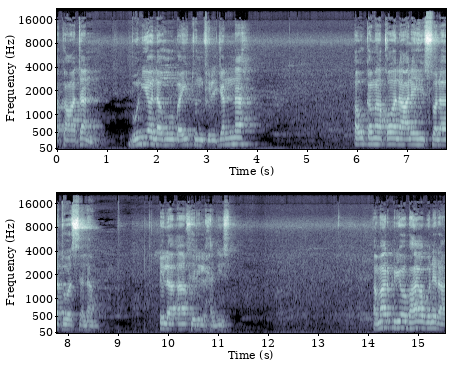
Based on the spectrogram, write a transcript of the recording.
ركعة بني له بيت في الجنة أو كما قال عليه الصلاة والسلام. إلى آخر الحديث. আমার প্রিয় ভাই বোনেরা,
